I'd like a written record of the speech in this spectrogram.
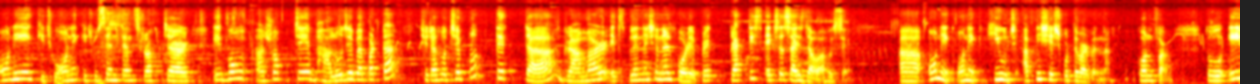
অনেক কিছু অনেক কিছু সেন্টেন্স স্ট্রাকচার এবং সবচেয়ে ভালো যে ব্যাপারটা সেটা হচ্ছে প্রত্যেকটা গ্রামার এক্সপ্লেনেশনের পরে প্র্যাকটিস এক্সারসাইজ দেওয়া হয়েছে। অনেক অনেক হিউজ আপনি শেষ করতে পারবেন না কনফার্ম তো এই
